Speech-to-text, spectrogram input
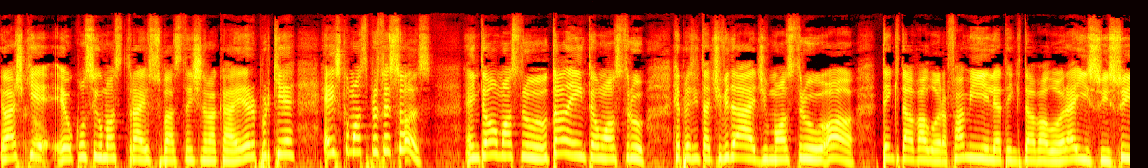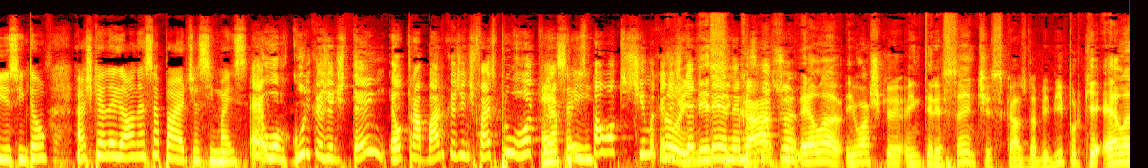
eu acho que eu consigo mostrar isso bastante na minha carreira, porque é isso que eu mostro para as pessoas. Então eu mostro o talento, eu mostro representatividade, mostro, ó, tem que dar valor à família, tem que dar valor a isso, isso e isso. Então, acho que é legal nessa parte, assim, mas. É, o orgulho que a gente tem é o trabalho que a gente faz pro outro. É, É a isso aí. principal autoestima que a Não, gente e deve nesse ter, né? Muito caso, ela, eu acho que é interessante esse caso da Bibi, porque ela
